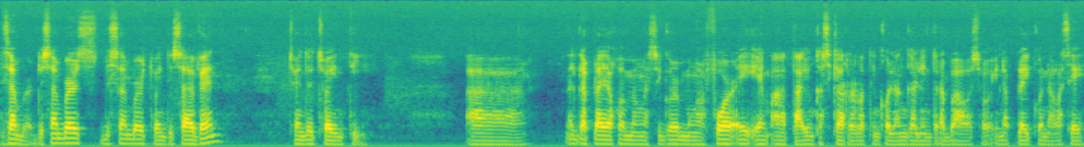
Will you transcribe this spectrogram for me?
December, December, December 27, 2020. Ah, uh, nag-apply ako mga siguro mga 4 a.m. ata yung kasi kararating ko lang galing trabaho so in-apply ko na kasi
